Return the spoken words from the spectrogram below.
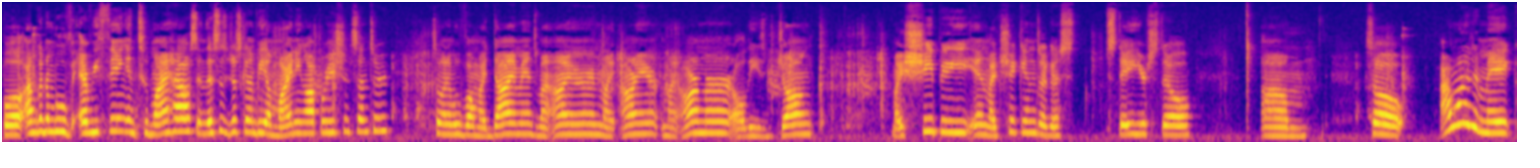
But I'm gonna move everything into my house, and this is just gonna be a mining operation center. So I'm gonna move all my diamonds, my iron, my iron, my armor, all these junk. My sheepy and my chickens are gonna stay here still. Um, so I wanted to make.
